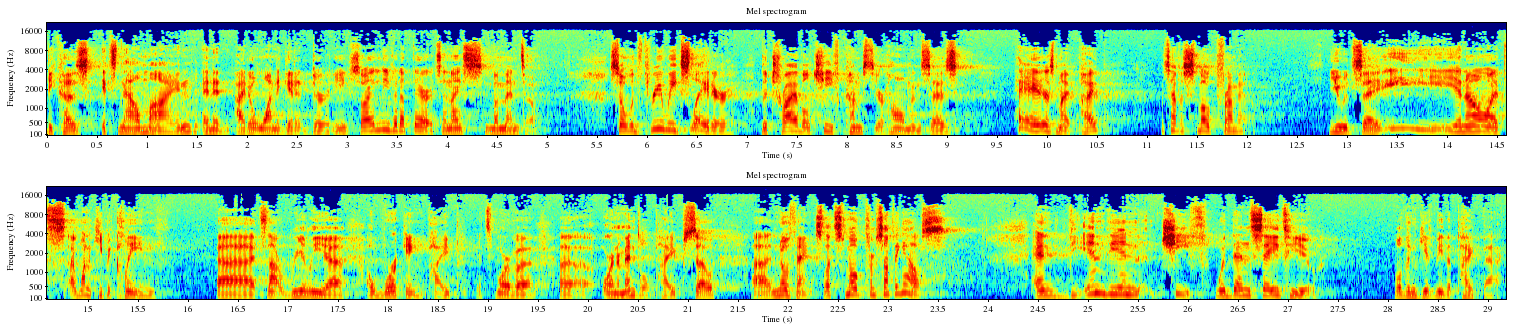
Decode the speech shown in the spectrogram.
because it's now mine and it, I don't want to get it dirty, so I leave it up there. It's a nice memento. So when three weeks later, the tribal chief comes to your home and says, Hey, there's my pipe. Let's have a smoke from it. You would say, You know, it's, I want to keep it clean. Uh, it's not really a, a, working pipe, it's more of a, ornamental pipe. So, uh, no thanks. Let's smoke from something else. And the Indian chief would then say to you, Well, then give me the pipe back.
